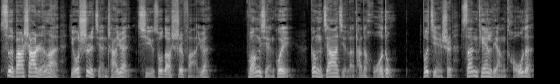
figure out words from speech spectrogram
四八杀人案由市检察院起诉到市法院，王显贵更加紧了他的活动，不仅是三天两头的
